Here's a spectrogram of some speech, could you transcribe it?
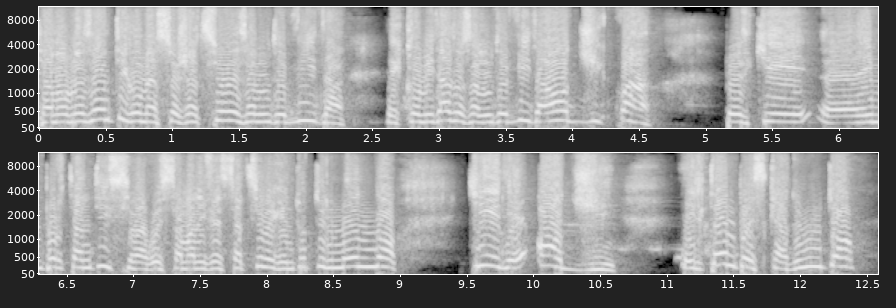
Siamo presenti come Associazione Salute e Vita e Comitato Salute e Vita oggi qua perché eh, è importantissima questa manifestazione che in tutto il mondo chiede oggi, il tempo è scaduto,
